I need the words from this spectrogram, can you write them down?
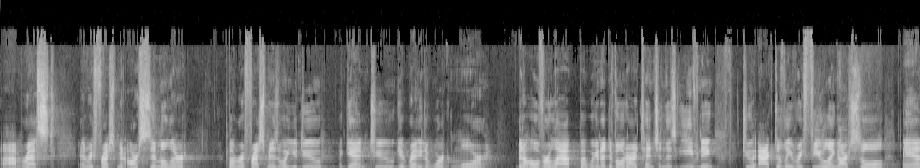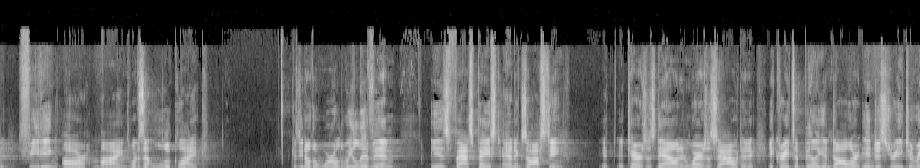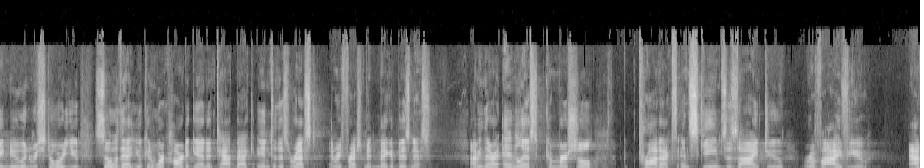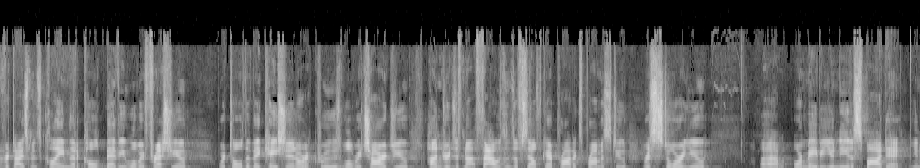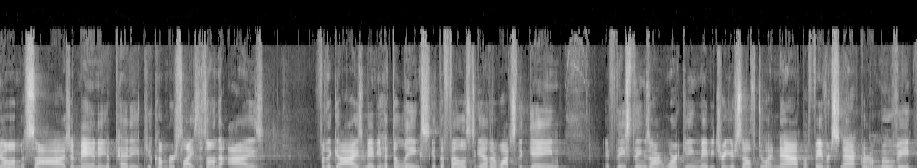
Um, rest and refreshment are similar but refreshment is what you do, again, to get ready to work more. Bit of overlap, but we're going to devote our attention this evening to actively refueling our soul and feeding our minds. What does that look like? Because you know, the world we live in is fast paced and exhausting. It, it, tears us down and wears us out, and it, it creates a billion dollar industry to renew and restore you so that you can work hard again and tap back into this rest and refreshment mega business. I mean, there are endless commercial products and schemes designed to revive you. Advertisements claim that a cold bevy will refresh you. We're told that vacation or a cruise will recharge you. Hundreds, if not thousands, of self care products promise to restore you. Um, or maybe you need a spa day, you know, a massage, a mani, a pedi, cucumber slices on the eyes. For the guys, maybe hit the links, get the fellows together, watch the game. If these things aren't working, maybe treat yourself to a nap, a favorite snack, or a movie.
